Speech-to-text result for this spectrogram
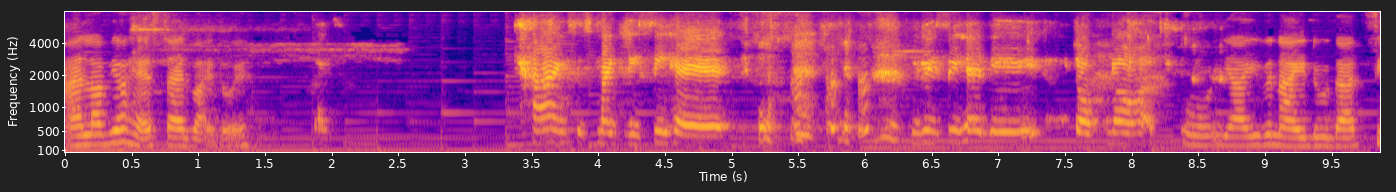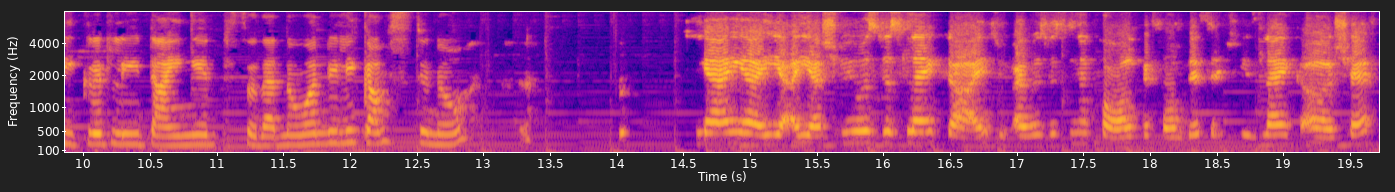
I love your hairstyle, by the way. Thanks, it's my greasy hair. greasy hair day, top notch. Oh, yeah, even I do that. Secretly tying it so that no one really comes to know. yeah, yeah, yeah, yeah. She was just like, uh, I, I was just in a call before this, and she's like, uh, Chef,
